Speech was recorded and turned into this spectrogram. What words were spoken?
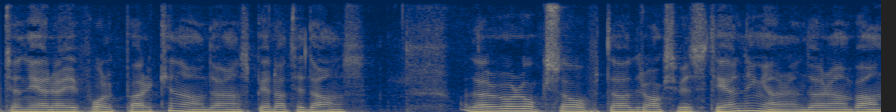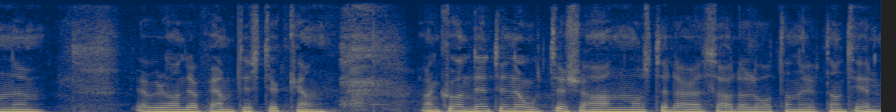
turnera i folkparkerna där han spelade till dans. Och där var det också ofta dragspelstävlingar där han vann eh, över 150 stycken. Han kunde inte noter så han måste lära sig alla låtarna utan till.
